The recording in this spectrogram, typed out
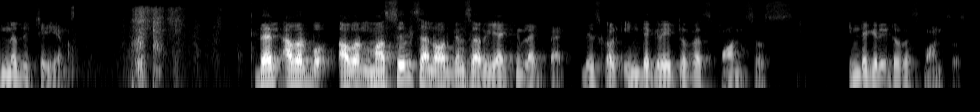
ഇന്നത് ചെയ്യണം. Then our our muscles and organs are reacting like that. This is called integrated responses. Integrated responses.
